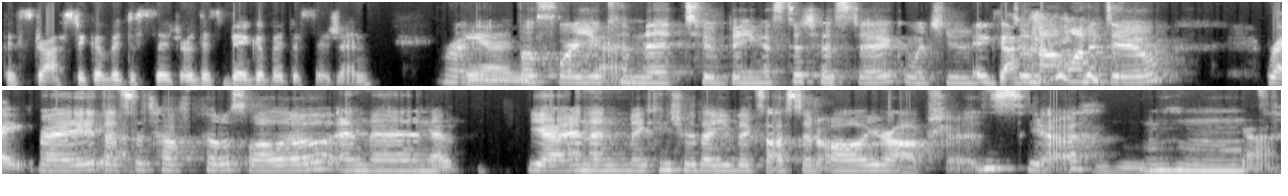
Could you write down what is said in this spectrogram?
this drastic of a decision or this big of a decision? Right. And, before you yeah. commit to being a statistic, which you exactly. do not want to do. right. Right. Yeah. That's a tough pill to swallow. And then yep. Yeah, and then making sure that you've exhausted all your options. Yeah. Mm-hmm. Mm-hmm. Yeah.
